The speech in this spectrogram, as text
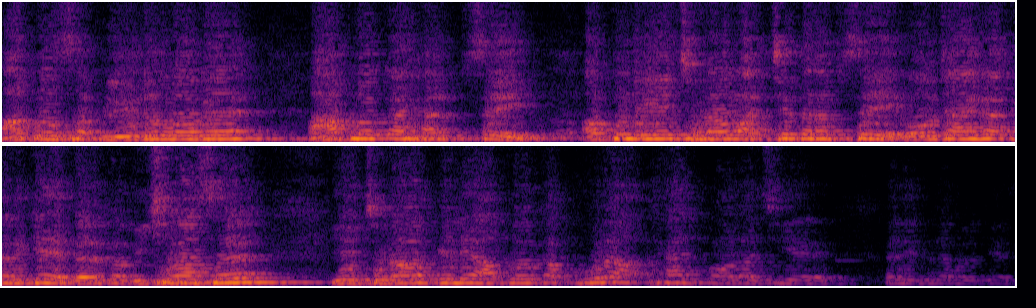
आप लोग सब लीडर लोग हैं। आप लोग का हेल्प से, अपने ये चुनाव अच्छे तरफ़ से हो जाएगा करके मेरे को विश्वास है। ये चुनाव के लिए आप लोग का पूरा हेल्प होना चाहिए।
